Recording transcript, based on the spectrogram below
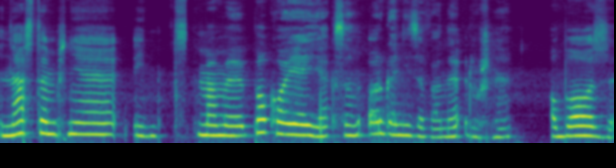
Następnie mamy pokoje, jak są organizowane różne obozy.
